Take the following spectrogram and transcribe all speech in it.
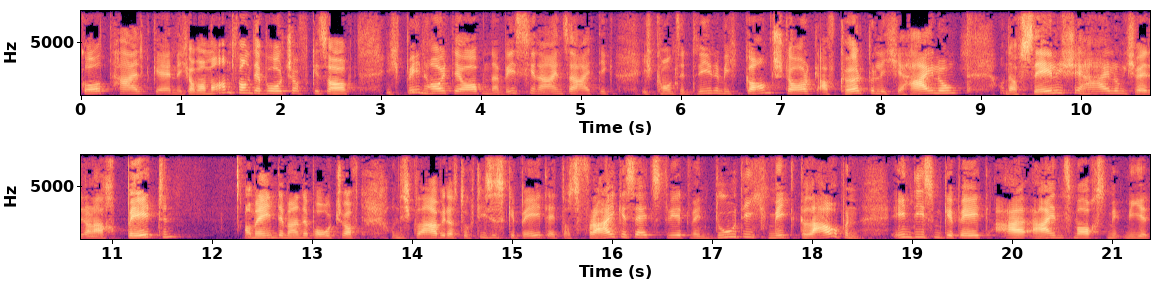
Gott heilt gerne. Ich habe am Anfang der Botschaft gesagt, ich bin heute Abend ein bisschen einseitig. Ich konzentriere mich ganz stark auf körperliche Heilung und auf seelische Heilung. Ich werde dann auch beten am Ende meiner Botschaft. Und ich glaube, dass durch dieses Gebet etwas freigesetzt wird. Wenn du dich mit Glauben in diesem Gebet eins machst mit mir,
